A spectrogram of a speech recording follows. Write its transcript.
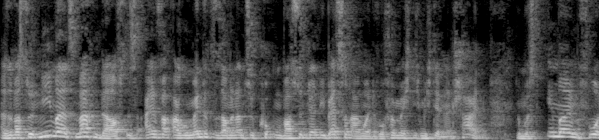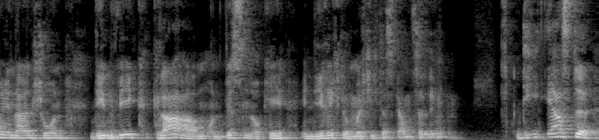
Also was du niemals machen darfst, ist einfach Argumente zusammen dann zu gucken, was sind denn die besseren Argumente, wofür möchte ich mich denn entscheiden. Du musst immer im Vorhinein schon den Weg klar haben und wissen, okay, in die Richtung möchte ich das Ganze lenken. Die erste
